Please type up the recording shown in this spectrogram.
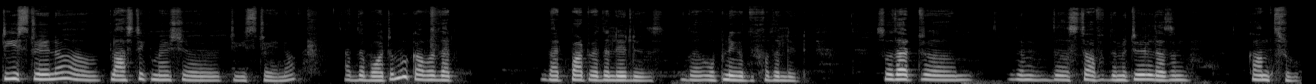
tea strainer, plastic mesh uh, tea strainer at the bottom to cover that that part where the lid is, the opening the, for the lid, so that um, the, the stuff, the material doesn't come through.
